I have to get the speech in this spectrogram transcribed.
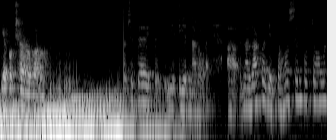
je očarovala. Takže to je jedna role. A na základě toho jsem potom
